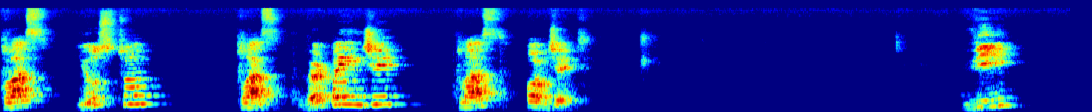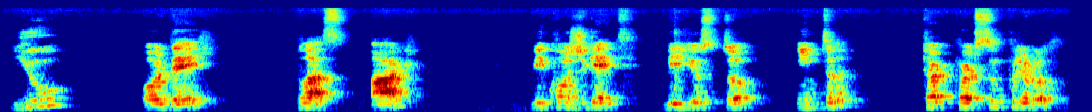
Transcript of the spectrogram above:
plus used to plus verb ing plus object. We, you or they plus are we conjugate be used to into third person plural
